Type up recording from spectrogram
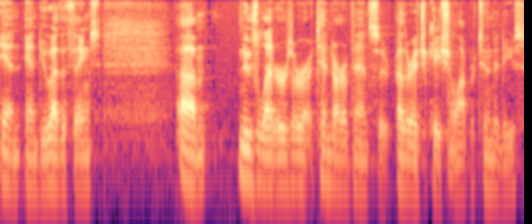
and, and do other things, um, newsletters or attend our events or other educational opportunities.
